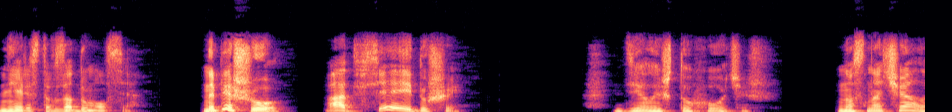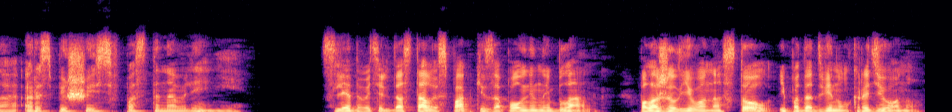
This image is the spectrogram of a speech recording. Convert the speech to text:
Нерестов задумался. Напишу. От всей души. Делай, что хочешь. Но сначала распишись в постановлении. Следователь достал из папки заполненный бланк, положил его на стол и пододвинул к Родиону.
